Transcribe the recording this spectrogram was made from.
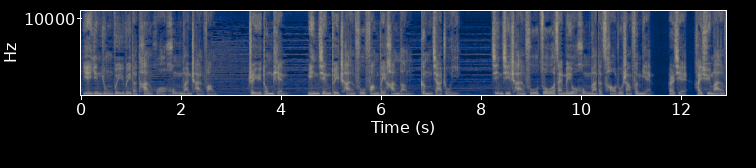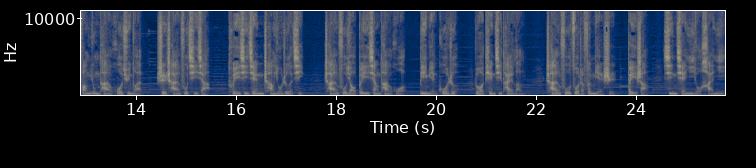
也应用微微的炭火烘暖产房。至于冬天，民间对产妇防备寒冷更加注意。禁忌产妇坐卧在没有烘暖的草褥上分娩，而且还需满房用炭火取暖，使产妇脐下、腿膝间常有热气。产妇要背向炭火，避免过热。若天气太冷，产妇坐着分娩时，背上、心前亦有寒意，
